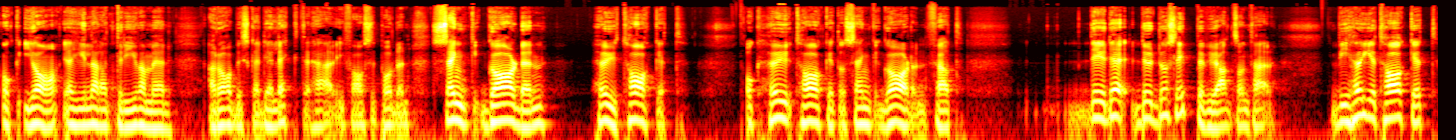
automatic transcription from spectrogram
Och ja, jag gillar att driva med arabiska dialekter här i Facitpodden. Sänk garden, höj taket. Och höj taket och sänk garden för att det är det, då, då slipper vi ju allt sånt här. Vi höjer taket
